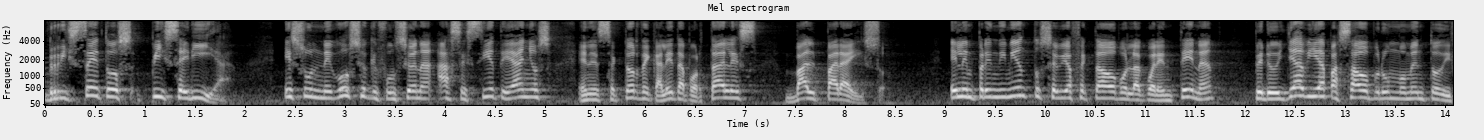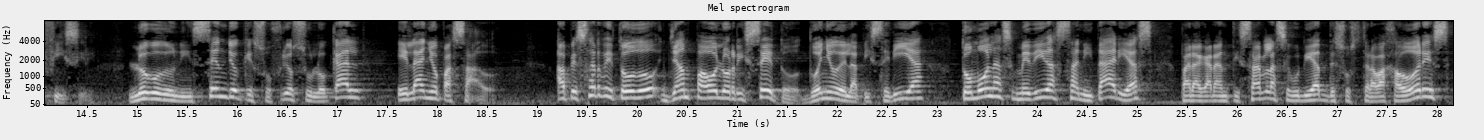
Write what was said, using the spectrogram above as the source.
Ricetos Pizzería. Es un negocio que funciona hace siete años en el sector de Caleta Portales, Valparaíso. El emprendimiento se vio afectado por la cuarentena, pero ya había pasado por un momento difícil, luego de un incendio que sufrió su local el año pasado. A pesar de todo, Gian Paolo Riceto, dueño de la pizzería, tomó las medidas sanitarias para garantizar la seguridad de sus trabajadores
